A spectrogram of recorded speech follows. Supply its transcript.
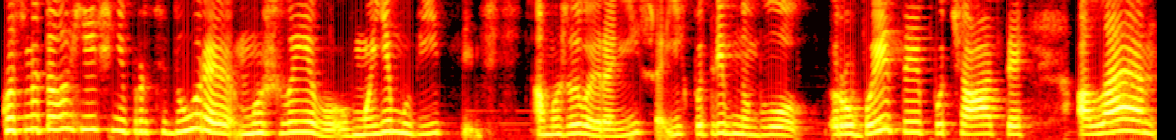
Косметологічні процедури, можливо, в моєму віці, а можливо і раніше, їх потрібно було робити, почати. Але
